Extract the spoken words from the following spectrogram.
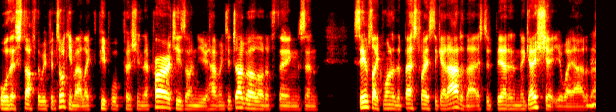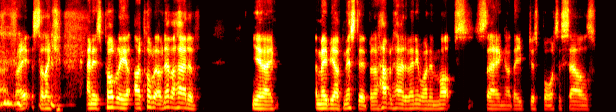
all this stuff that we've been talking about, like people pushing their priorities on you, having to juggle a lot of things. And seems like one of the best ways to get out of that is to be able to negotiate your way out of that. Right. so like, and it's probably, I probably, I've never heard of, you know, and maybe I've missed it, but I haven't heard of anyone in MOPS saying, "Oh, they just bought a sales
